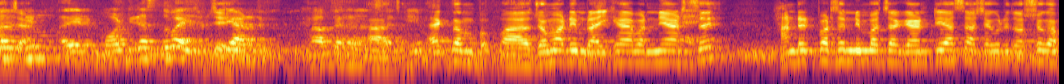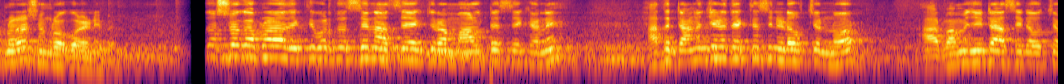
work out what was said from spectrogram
আচ্ছা। আচ্ছা একদম জমা ডিম রাইখা আবার নিয়ে আসছে। হান্ড্রেড পার্সেন্ট ডিম বাচ্চার গ্যারান্টি আছে আশা করি দর্শক আপনারা সংগ্রহ করে নেবেন। দর্শক আপনারা দেখতে পারতেছেন আছে একজোড়া মালটেস এখানে। হাতে ডানে যেটা দেখতেছেন এটা হচ্ছে নর আর বামে যেটা আছে এটা হচ্ছে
